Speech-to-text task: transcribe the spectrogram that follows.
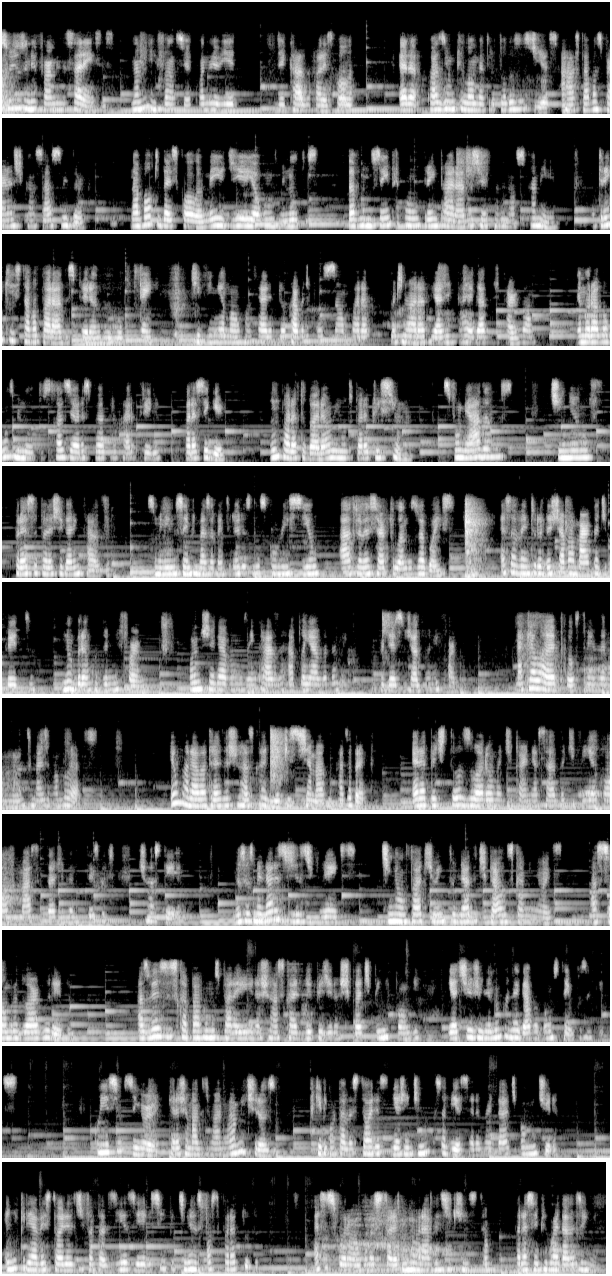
Sujos uniformes e sarenses. Na minha infância, quando eu ia de casa para a escola, era quase um quilômetro todos os dias. Arrastava as pernas de cansaço e dor. Na volta da escola, meio-dia e alguns minutos, estávamos sempre com um trem parado cercando nosso caminho. O trem que estava parado esperando o outro trem, que vinha mão contrária e trocava de posição para continuar a viagem carregado de carvão, demorava alguns minutos, quase horas, para trocar o trilho para seguir, um para Tubarão e outro para Criciúma. Esfomeados, tínhamos pressa para chegar em casa. Os meninos, sempre mais aventureiros, nos convenciam a atravessar pulando os vagões. Essa aventura deixava a marca de preto no branco do uniforme. Quando chegávamos em casa, apanhava da mãe, por ter sujado o uniforme. Naquela época, os trens eram muito mais elaborados. Eu morava atrás da churrascaria que se chamava Casa Branca. Era apetitoso o aroma de carne assada que vinha com a fumaça da gigantesca churrasqueira. Nos seus melhores dias de clientes, tinha um pátio entulhado de carros e caminhões, à sombra do arvoredo. Às vezes escapávamos para ir à churrascaria pedir um chiclete ping-pong e a tia Júlia nunca negava bons tempos aqueles. Conheci um senhor que era chamado de Manuel Mentiroso porque ele contava histórias e a gente nunca sabia se era verdade ou mentira. Ele criava histórias de fantasias e ele sempre tinha resposta para tudo. Essas foram algumas histórias memoráveis de que estão para sempre guardadas em mim.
